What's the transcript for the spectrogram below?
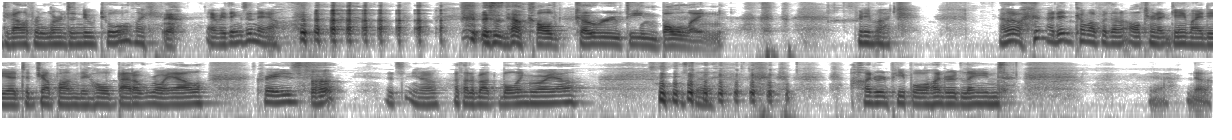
developer learns a new tool. Like Yeah. everything's a nail. this is now called coroutine bowling. Pretty much. Although I did come up with an alternate game idea to jump on the whole battle royale craze. Uh huh. It's you know I thought about bowling royale. A hundred people, hundred lanes. Yeah, no,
